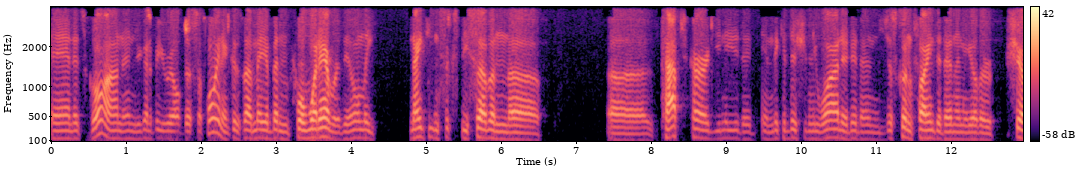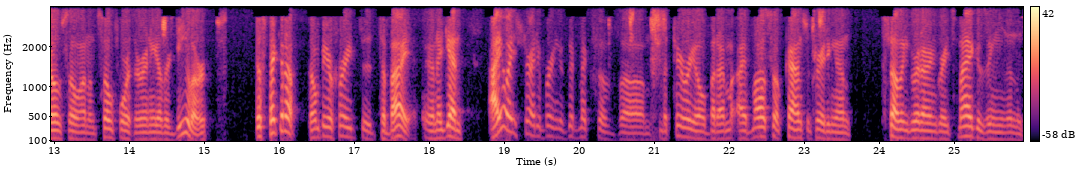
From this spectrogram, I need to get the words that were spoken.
and it's gone, and you're going to be real disappointed because that may have been for whatever the only 1967 uh, uh, Topps card you needed in the condition you wanted it, and you just couldn't find it in any other show, so on and so forth, or any other dealer. Just pick it up. Don't be afraid to to buy it. And again, I always try to bring a good mix of um, material, but I'm I'm also concentrating on selling Gridiron Greats magazine and the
